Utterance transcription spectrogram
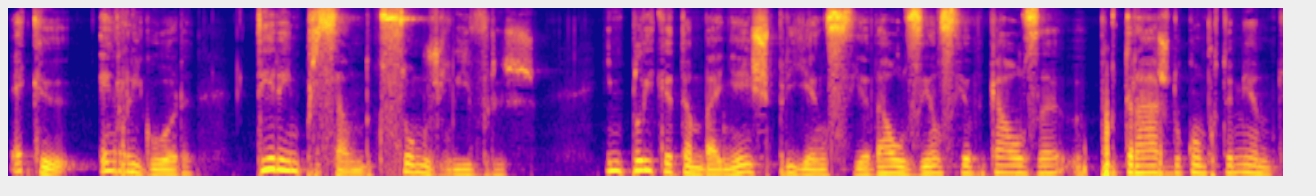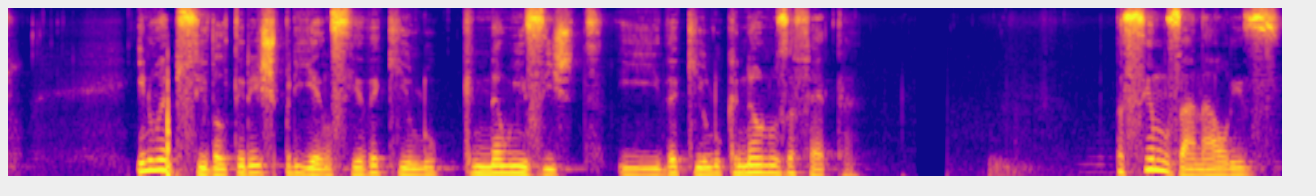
É que, em rigor, ter a impressão de que somos livres implica também a experiência da ausência de causa por trás do comportamento. E não é possível ter a experiência daquilo que não existe e daquilo que não nos afeta. Passemos à análise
